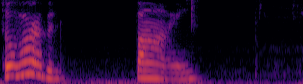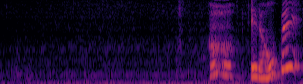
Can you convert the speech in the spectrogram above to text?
So far, I've been fine. It opened?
